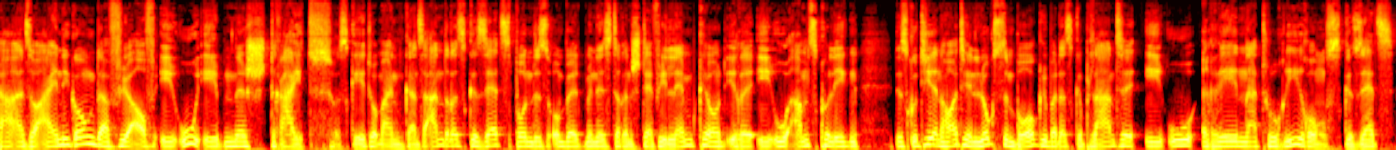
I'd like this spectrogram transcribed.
Da also Einigung, dafür auf EU-Ebene Streit. Es geht um ein ganz anderes Gesetz. Bundesumweltministerin Steffi Lemke und ihre EU-Amtskollegen diskutieren heute in Luxemburg über das geplante EU-Renaturierungsgesetz.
